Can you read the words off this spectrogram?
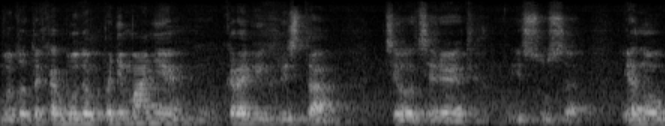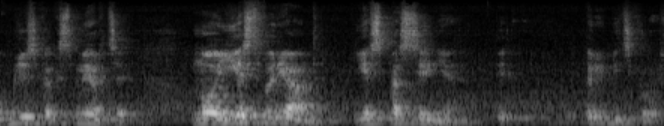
вот это как будто понимание крови Христа, тело теряет Иисуса, и оно близко к смерти. Но есть вариант, есть спасение, прилить кровь.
